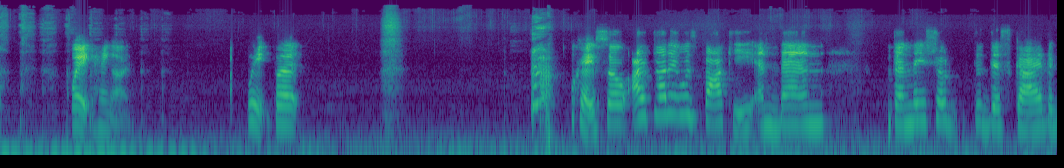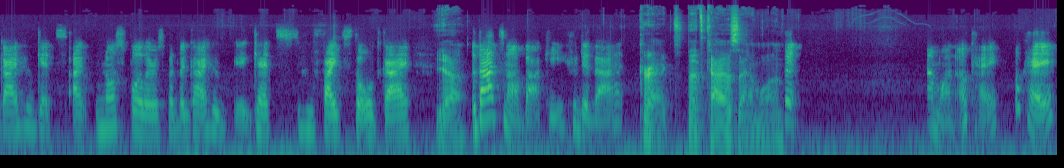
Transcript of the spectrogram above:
Wait, hang on. Wait, but okay, so I thought it was Baki, and then then they showed this guy, the guy who gets I, no spoilers, but the guy who gets who fights the old guy. Yeah. But that's not Baki. Who did that? Correct. That's Kaio Samwan. But, Samwan. Okay. Okay.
